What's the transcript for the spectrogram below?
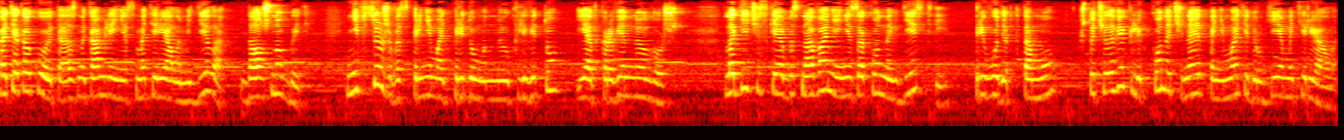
хотя какое-то ознакомление с материалами дела должно быть, не все же воспринимать придуманную клевету и откровенную ложь. Логические обоснования незаконных действий приводят к тому, что человек легко начинает понимать и другие материалы,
